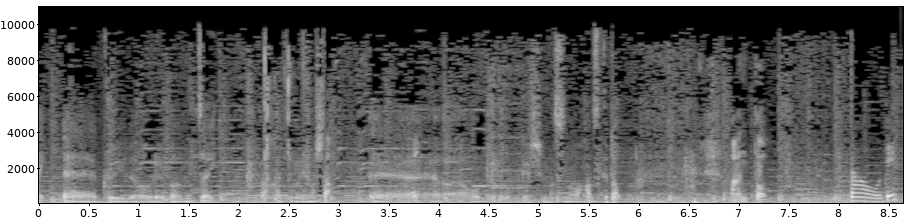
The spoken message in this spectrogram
はい、えー、食い倒れ万歳が始まりました。えー、お届けしますのは、はずけと、あんと、なおです。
